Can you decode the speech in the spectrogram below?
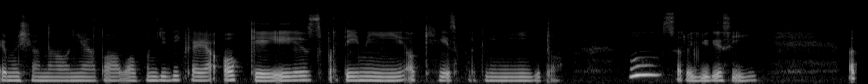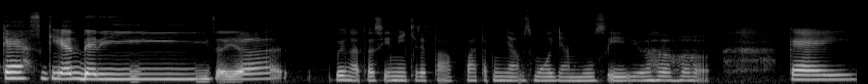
emosionalnya atau apa pun jadi kayak oke okay, seperti ini oke okay, seperti ini gitu uh seru juga sih Oke, sekian dari saya. Gue nggak tahu sih ini cerita apa, tapi nyam semoga nyambung sih. Oke. okay.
